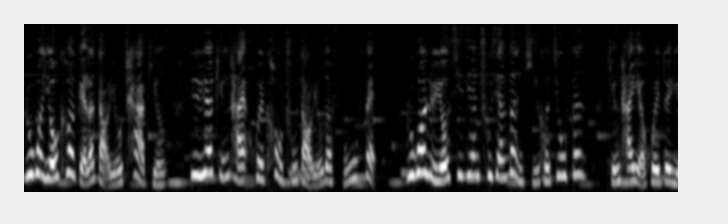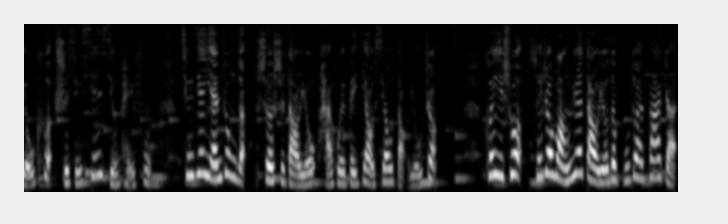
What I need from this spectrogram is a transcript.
如果游客给了导游差评，预约平台会扣除导游的服务费；如果旅游期间出现问题和纠纷，平台也会对游客实行先行赔付。情节严重的，涉事导游还会被吊销导游证。”可以说，随着网约导游的不断发展，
